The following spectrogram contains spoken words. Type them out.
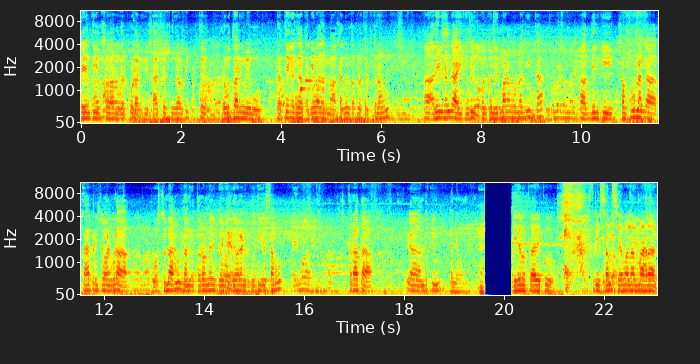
జయంతి ఉత్సవాలు జరుపుకోవడానికి సహకరిస్తుంది కాబట్టి ప్రభుత్వానికి మేము ప్రత్యేకంగా ధన్యవాదాలు మా సంఘం తరఫున తెలుపుతున్నాము. అదేవిధంగా ఈ గుడి కొంత నిర్మాణంలో ఉన్నది. ఇంకా ఆ, దీనికి సంపూర్ణంగా సహకరించే వాళ్ళు కూడా వస్తున్నారు. దానికి త్వరలోనే దేవ- దేవాలయాన్ని పూర్తి చేస్తాము. తర్వాత అందరికీ ధన్యవాదాలు. పదిహేనో తారీఖు శ్రీ సంత్ సేవాలాల్ మహారాజ్.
